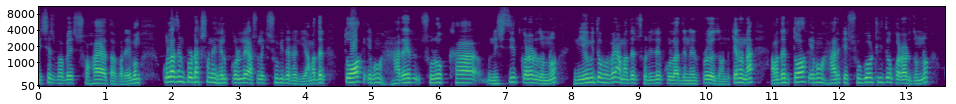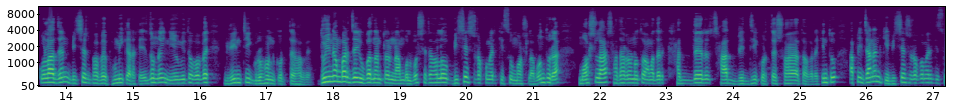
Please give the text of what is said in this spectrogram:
বিশেষভাবে সহায়তা করে এবং কোলাজেন প্রোডাকশনে হেল্প করলে আসলে সুবিধাটা কি? আমাদের ত্বক এবং হাড়ের সুরক্ষা নিশ্চিত করার জন্য নিয়মিতভাবে আমাদের শরীরে কোলাজেনের প্রয়োজন। কেননা, আমাদের ত্বক এবং হাড়কে সুগঠিত করার জন্য কোলাজেন বিশেষভাবে ভূমিকা রাখে, এজন্যই নিয়মিতভাবে গ্রিন টি গ্রহণ করতে হবে। দুই নম্বর যে উপাদানটার নাম বলব, সেটা হলো বিশেষ রকমের কিছু মশলা। বন্ধুরা, মশলা সাধারণত আমাদের খাদ্যের স্বাদ বৃদ্ধি করতে সহায়তা করে, কিন্তু আপনি জানেন কি, বিশেষ রকমের কিছু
